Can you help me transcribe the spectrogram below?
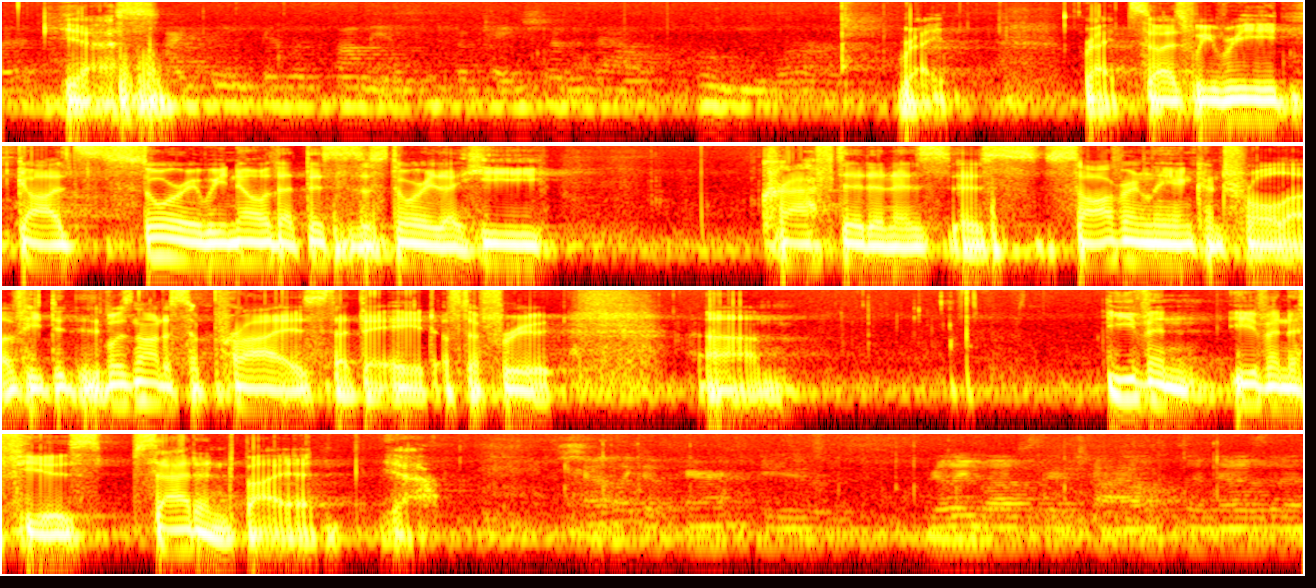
it. Yes. I think there was some anticipation about who we were. Right. As we read God's story, we know that this is a story that He crafted and is, is sovereignly in control of. He did, it was not a surprise that they ate of the fruit, um, even even if He is saddened by it. Yeah. kind of like a parent who really loves their child but knows that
